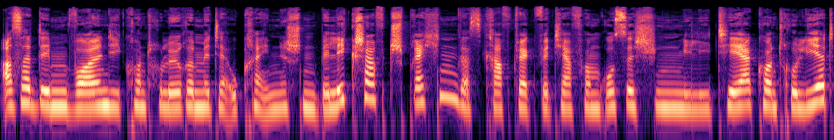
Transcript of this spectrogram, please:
Außerdem wollen die Kontrolleure mit der ukrainischen Belegschaft sprechen. Das Kraftwerk wird ja vom russischen Militär kontrolliert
